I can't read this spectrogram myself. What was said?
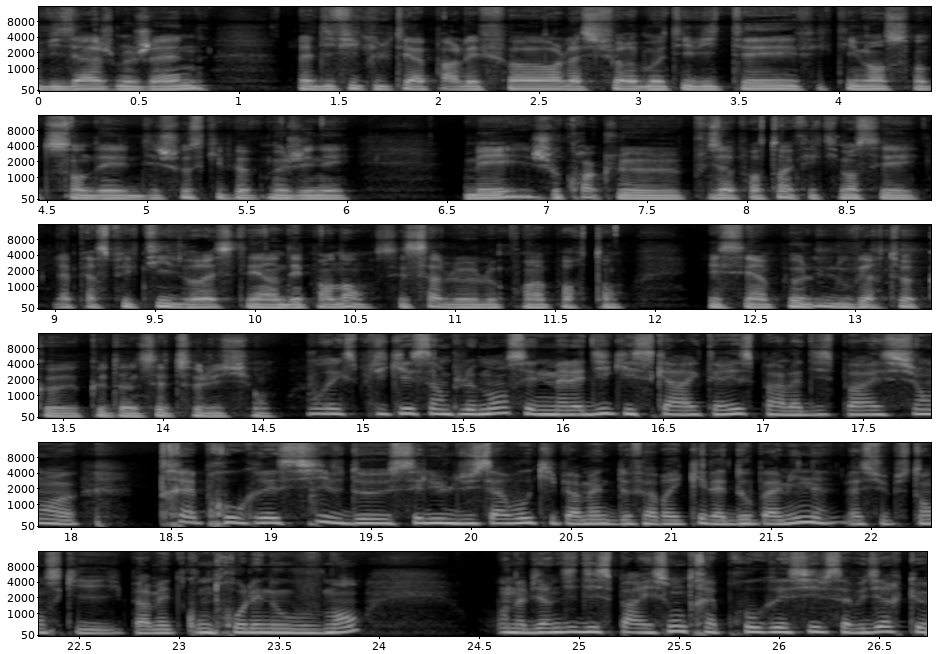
visage me gêne. La difficulté à parler fort, la surémotivité, effectivement, sont, sont des, des choses qui peuvent me gêner. Mais je crois que le plus important, effectivement, c'est la perspective de rester indépendant. C'est ça le, point important. Et c'est un peu l'ouverture que, donne cette solution. Pour expliquer simplement, c'est une maladie qui se caractérise par la disparition euh, très progressive de cellules du cerveau qui permettent de fabriquer la dopamine, la substance qui permet de contrôler nos mouvements on a bien dit disparition très progressive. Ça veut dire que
